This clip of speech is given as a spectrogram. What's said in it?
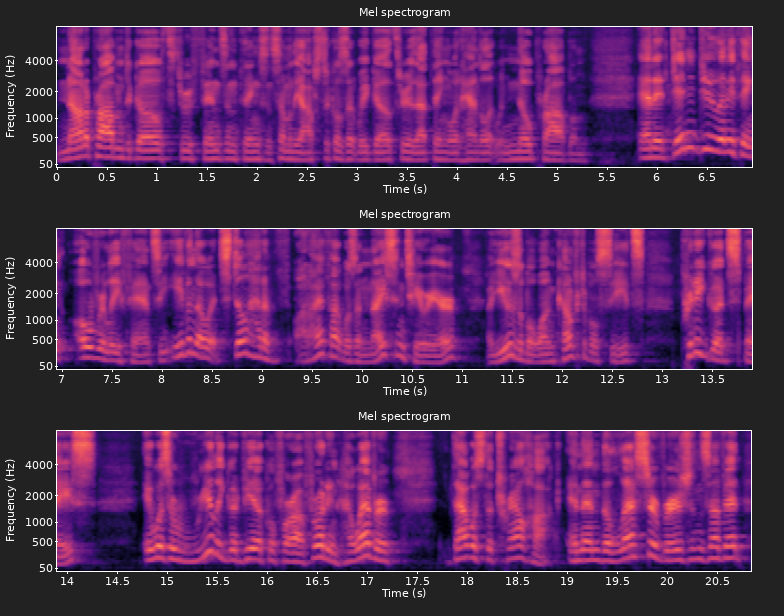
Not a problem to go through fins and things and some of the obstacles that we go through. That thing would handle it with no problem. And it didn't do anything overly fancy, even though it still had a, what I thought was a nice interior, a usable one, comfortable seats, pretty good space. It was a really good vehicle for off roading. However, that was the Trailhawk. And then the lesser versions of it,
